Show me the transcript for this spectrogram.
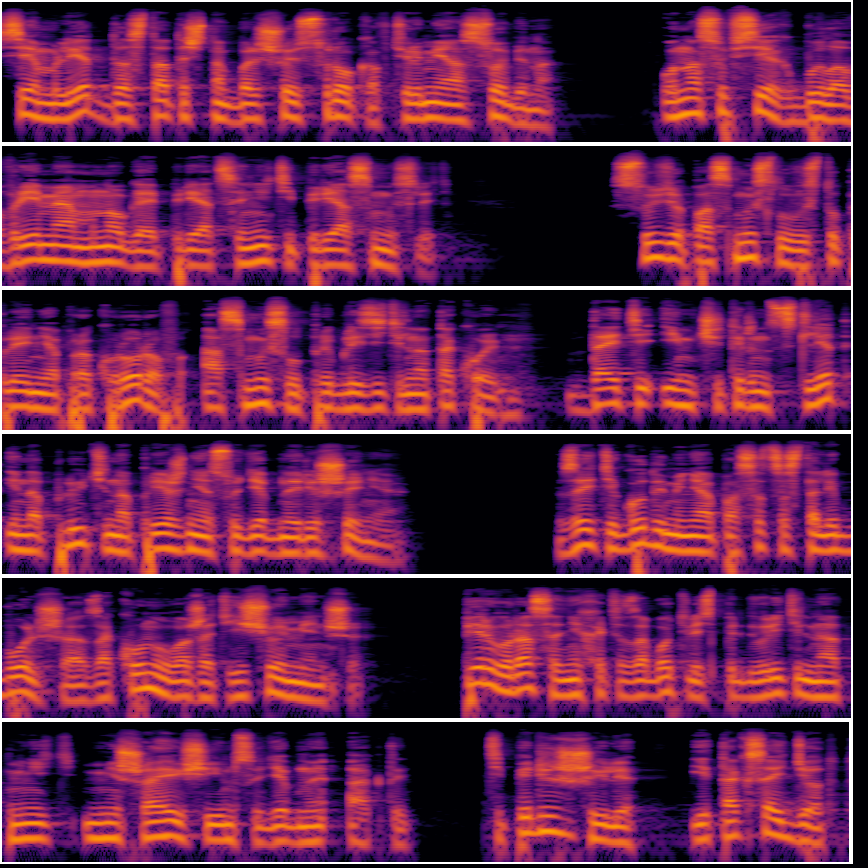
7 лет – достаточно большой срок, а в тюрьме особенно. У нас у всех было время многое переоценить и переосмыслить. Судя по смыслу выступления прокуроров, а смысл приблизительно такой – дайте им 14 лет и наплюйте на прежнее судебное решение – за эти годы меня опасаться стали больше, а закон уважать еще меньше. Первый раз они хотя заботились предварительно отменить мешающие им судебные акты. Теперь решили, и так сойдет.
